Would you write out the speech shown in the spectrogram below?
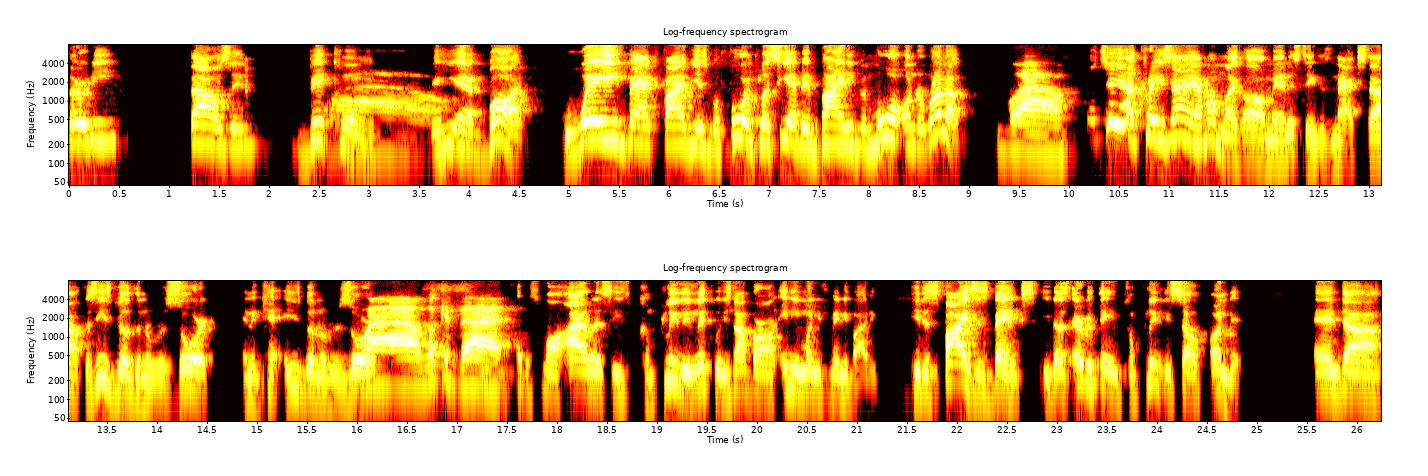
30,000 Bitcoin wow. that he had bought way back five years before. And plus, he had been buying even more on the run up. Wow. I'll tell you how crazy I am. I'm like, oh man, this thing is maxed out because he's building a resort and he's building a resort. Wow, look at that. Small islands. He's completely liquid. He's not borrowing any money from anybody. He despises banks. He does everything completely self funded. And uh,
